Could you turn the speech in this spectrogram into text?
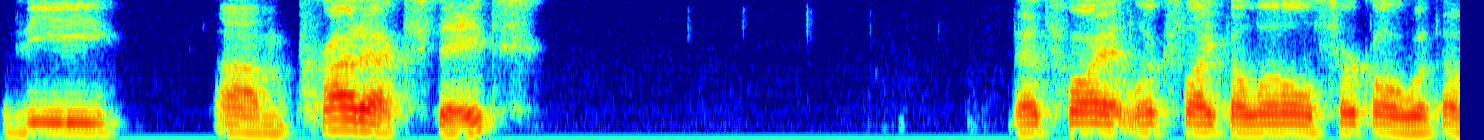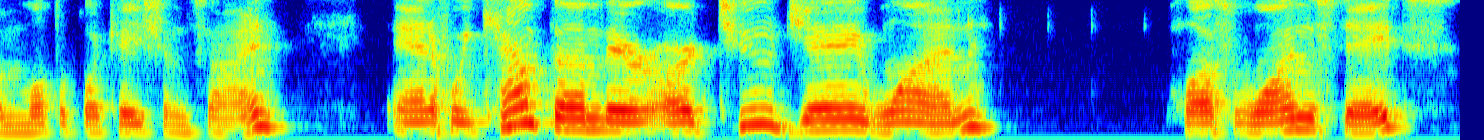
the um, product states. That's why it looks like a little circle with a multiplication sign. And if we count them, there are two J1 plus one states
